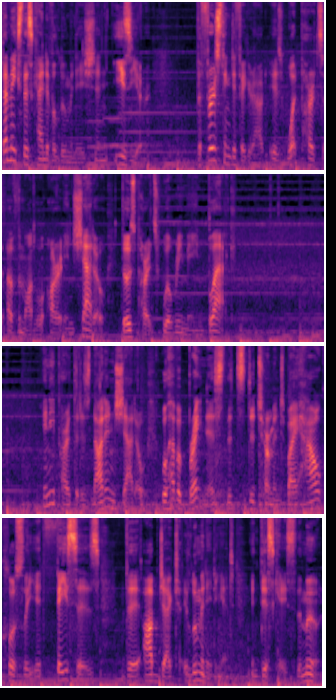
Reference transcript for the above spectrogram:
That makes this kind of illumination easier. The first thing to figure out is what parts of the model are in shadow. Those parts will remain black. Any part that is not in shadow will have a brightness that's determined by how closely it faces the object illuminating it, in this case, the moon.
